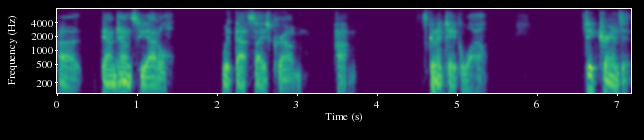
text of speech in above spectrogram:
uh, downtown seattle with that size crowd um, it's going to take a while take transit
